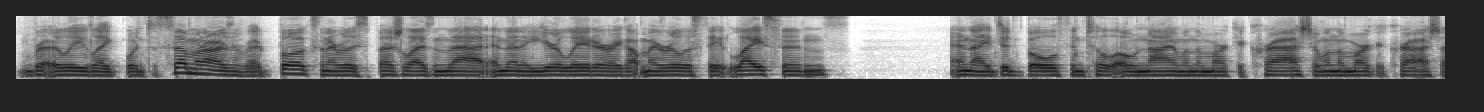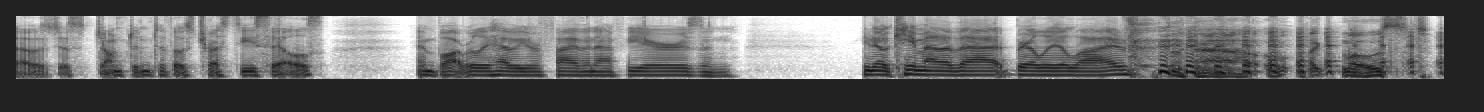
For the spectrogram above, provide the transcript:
really like went to seminars and read books and I really specialized in that. And then a year later, I got my real estate license and I did both until 09 when the market crashed. And when the market crashed, I was just jumped into those trustee sales and bought really heavy for five and a half years. And, you know, came out of that barely alive. like most.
